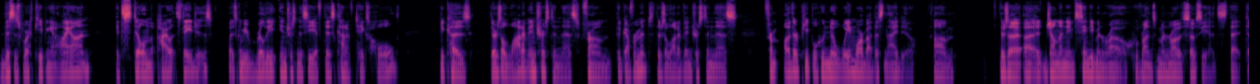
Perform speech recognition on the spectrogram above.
This is worth keeping an eye on. It's still in the pilot stages, but it's going to be really interesting to see if this kind of takes hold because there's a lot of interest in this from the government. There's a lot of interest in this from other people who know way more about this than I do. Um, there's a, a, gentleman named Sandy Munro who runs Munro Associates that d-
